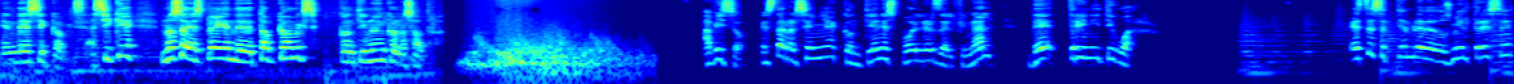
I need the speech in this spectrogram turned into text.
en DC Comics. Así que no se despeguen de The Top Comics, continúen con nosotros. Aviso, esta reseña contiene spoilers del final de Trinity War. Este septiembre de 2013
